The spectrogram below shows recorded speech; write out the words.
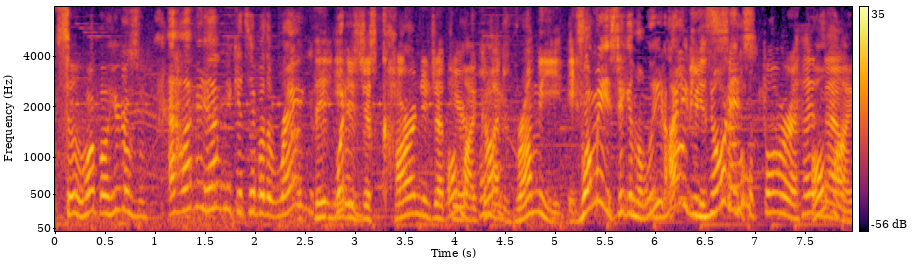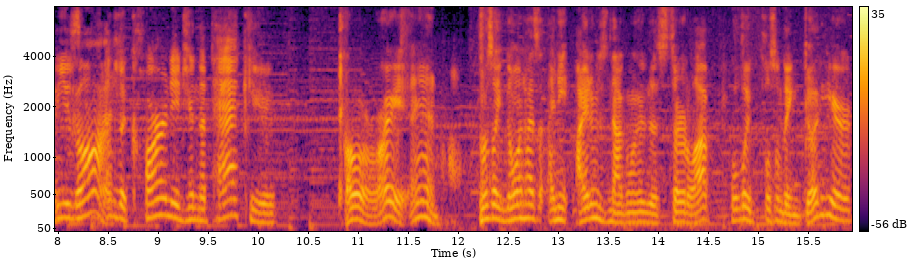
So hard, oh, but here goes Happy Happy gets hit by the ring. It What is just carnage up oh here? Oh my my god. Rummy is Rummy is taking the lead. I didn't even notice. so far ahead Oh now my god, the carnage in the pack here. All right, man. Looks like no one has any items now going into this third lap. Hopefully, pull something good here.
